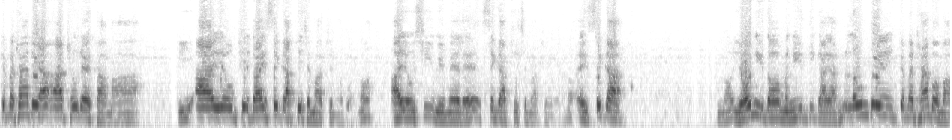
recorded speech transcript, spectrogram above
ကပ္ပထာတရားအားထုတ်တဲ့အခါမှာဒီအာယုံဖြစ်တိုင်းစိတ်ကဖြစ်ချင်မှဖြစ်မှာပေါ့နော် အာယုံရှိပေမဲ့လည်းစိတ်ကဖြစ်ချင်မှဖြစ်မှာနော်အဲစိတ်ကနော်ယောနိတော်မနိတိကာယနှလုံးသွင်းကမ္မထာပေါ်မှာ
